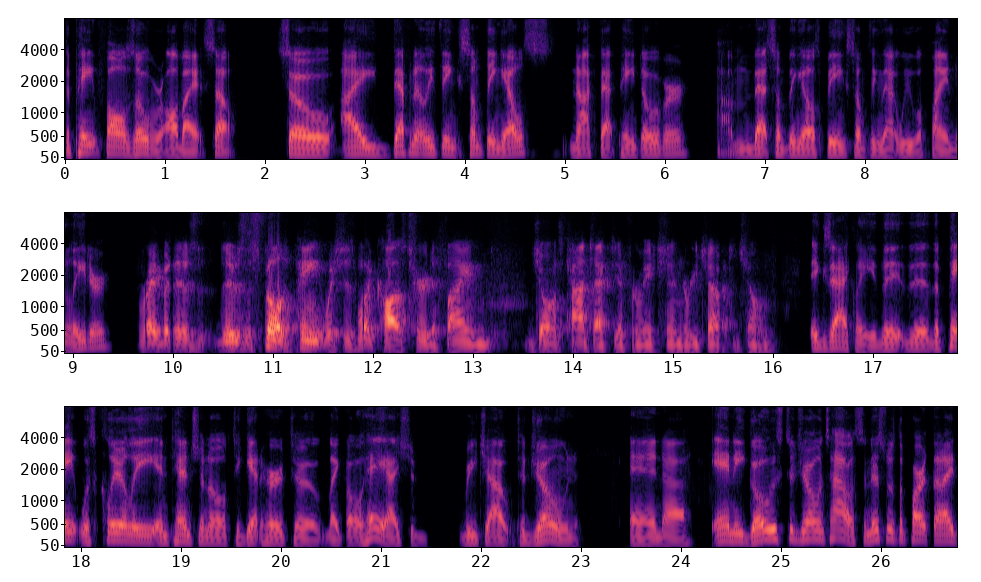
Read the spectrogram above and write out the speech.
The paint falls over all by itself. So I definitely think something else knocked that paint over. Um, that something else being something that we will find later. Right, but there's there's a spill of the paint, which is what caused her to find Joan's contact information and reach out to Joan. Exactly. The the the paint was clearly intentional to get her to like, oh hey, I should reach out to Joan. And uh Annie goes to Joan's house. And this was the part that I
